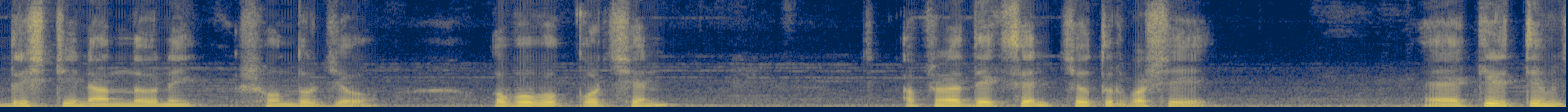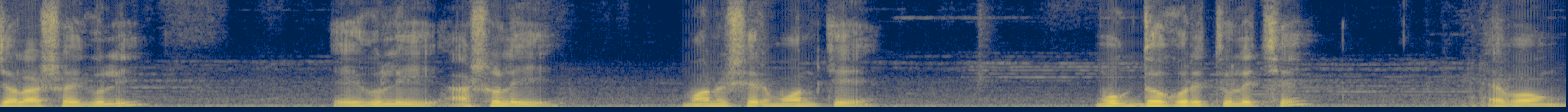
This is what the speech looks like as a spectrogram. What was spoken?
দৃষ্টিনান্দনিক সৌন্দর্য উপভোগ করছেন। আপনারা দেখছেন চতুর্পাশে কৃত্রিম জলাশয়গুলি। এগুলি আসলেই মানুষের মনকে মুগ্ধ করে তুলেছে এবং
